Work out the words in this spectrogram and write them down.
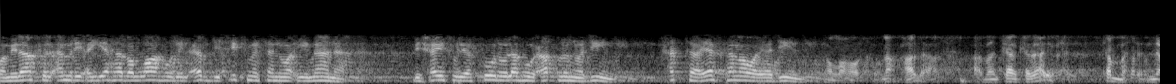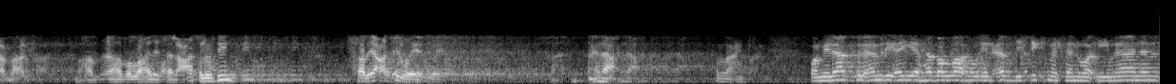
وملاك الأمر أن يهب الله للعبد حكمة وإيمانا بحيث يكون له عقل ودين حتى يفهم ويدين. الله أكبر. لا هذا من كان كذلك تمت النعمة عليه. نهب الله الإنسان عقل ودين صار يعقل ويدين نعم. الله عنك. وملاك الأمر أن يهب الله للعبد حكمة وإيمانا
